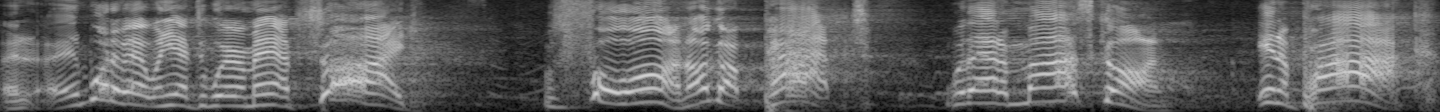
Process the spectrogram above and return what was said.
And, and what about when you have to wear them outside? It was full on. I got papped without a mask on in a park.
